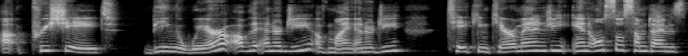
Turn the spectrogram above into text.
uh, appreciate being aware of the energy of my energy taking care of my energy and also sometimes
